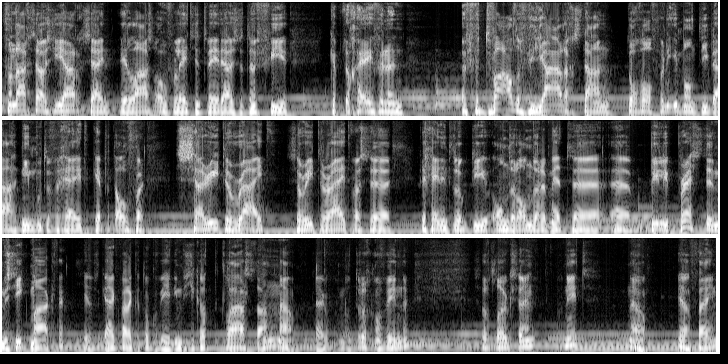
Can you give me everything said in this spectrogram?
Vandaag zou ze jarig zijn. Helaas overleed in 2004. Ik heb toch even een, een verdwaalde verjaardag staan. Toch wel van iemand die we eigenlijk niet moeten vergeten. Ik heb het over Sarita Wright. Sarita Wright was eh, degene natuurlijk die onder andere met eh, eh, Billy Preston muziek maakte. Even kijken waar ik het ook alweer die muziek had klaarstaan. Nou, kijken of ik hem nog terug kan vinden. Zou het leuk zijn, of niet? Nou, ja, fijn.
